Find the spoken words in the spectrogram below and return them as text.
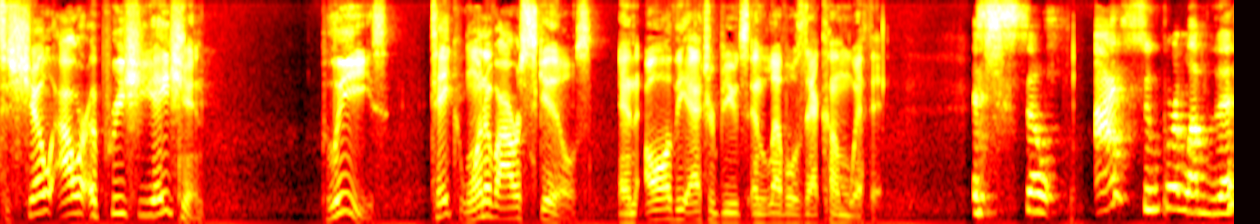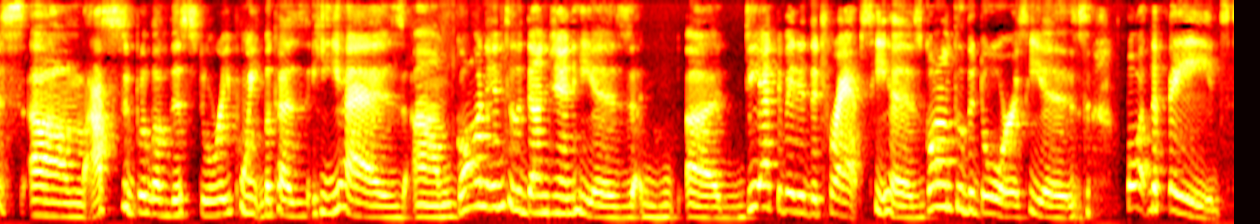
to show our appreciation, please take one of our skills and all the attributes and levels that come with it. So I super love this. Um, I super love this story point because he has um, gone into the dungeon. He has uh, deactivated the traps. He has gone through the doors. He has fought the fades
